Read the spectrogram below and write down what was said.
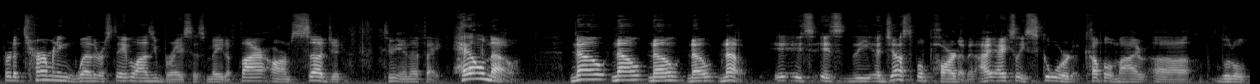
for determining whether a stabilizing brace has made a firearm subject to NFA. Hell no. No, no, no, no, no. It- It's, it's the adjustable part of it. I actually scored a couple of my uh, little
